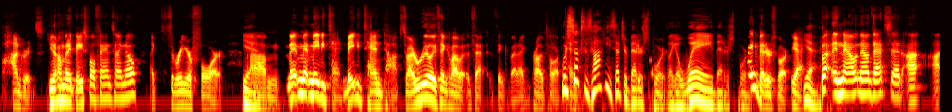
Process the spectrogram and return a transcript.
Hundreds. You know how many baseball fans I know? Like three or four. Yeah. Um, may, may- maybe ten, maybe ten tops. So I really think about it, think about it. I could probably pull up. Which 10 sucks is hockey's such a better sport, like a way better sport. Way better sport, yeah. Yeah. But and now, now that said, I, I,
